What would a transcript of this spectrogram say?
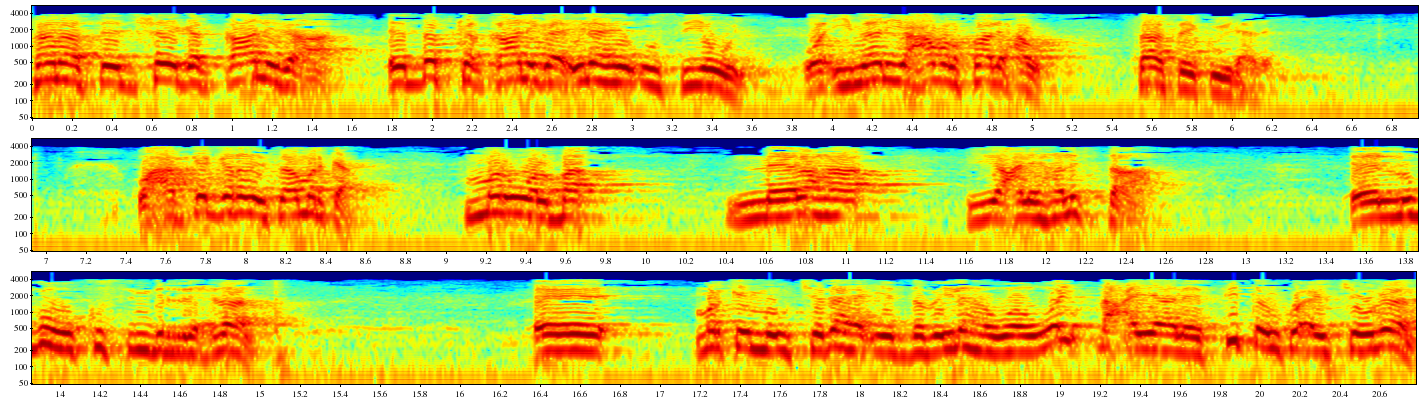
Tanaase shayga qaaliga ah ee dadka qaaligaa ilaahay uu siiyo wey. Waa iimaan iyo camal saalixa wey saasay ku yidhahdeen. Waxaad ka garanaysaa marka mar walba meelaha yacni halista ah ee luguhu ku simbirrixdaan ee markay mawjadaha iyo dabaylaha waaweyn dhacayaanee fitanku ay joogaan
